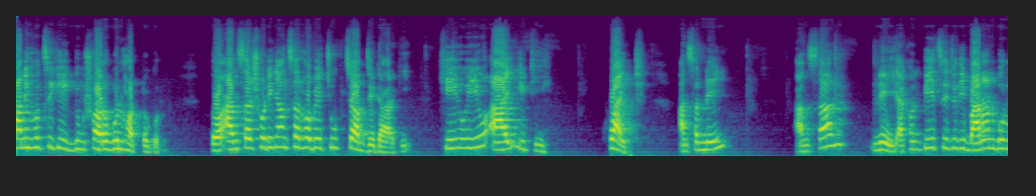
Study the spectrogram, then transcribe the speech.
মানে হচ্ছে কি একদম সরগোল হট্টগোল। তো আনসার সঠিক আনসার হবে চুপচাপ যেটা আর কি। Q I E T white answer নেই। আনসার নেই। এখন পিএইচসি যদি বানান ভুল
